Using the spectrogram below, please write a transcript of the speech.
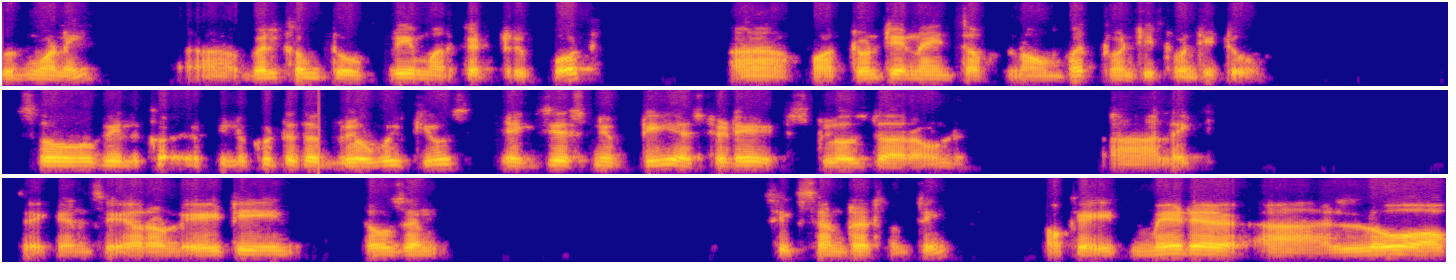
Good morning. Uh, welcome to pre-market report uh, for 29th of November 2022. So we look, if you look at the global cues, SGX Nifty yesterday it's closed around uh, like they can say around 18,600 something. Okay, it made a low of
